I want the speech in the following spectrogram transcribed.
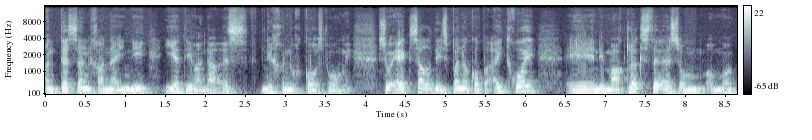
intussen gaan hy nie eet nie want daar is nie genoeg kos vir hom nie. So ek sal die spinnekoppe uitgooi en die maklikste is om om 'n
